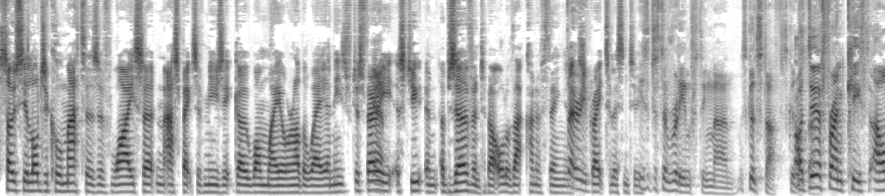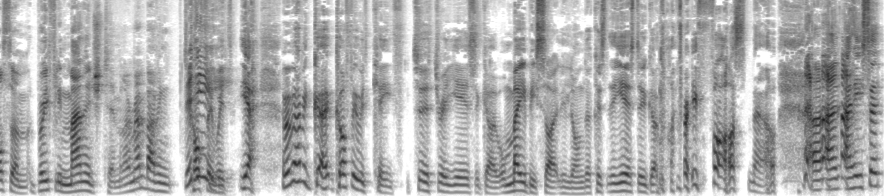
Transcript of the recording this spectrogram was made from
sociological matters of why certain aspects of music go one way or another way, and he's just very astute and observant about all of that kind of thing. Very- it's great to listen to. He's just a really interesting man. It's good stuff. It's good Our stuff. dear friend Keith Altham briefly managed him, and I remember having Did coffee he? with yeah, I remember having uh, coffee with Keith two or three years ago, or maybe slightly longer, because the years do go by very fast now. Uh, and, and he said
